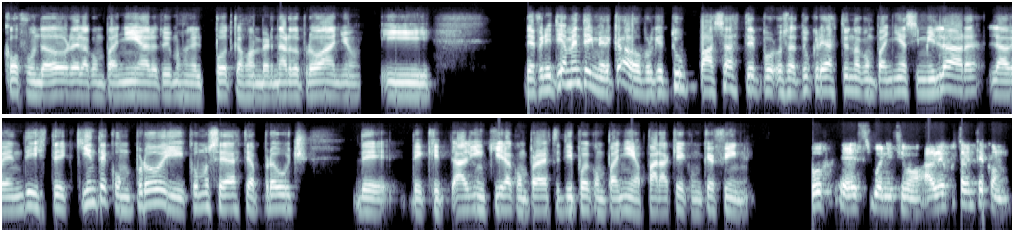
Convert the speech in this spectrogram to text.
cofundador de la compañía lo tuvimos en el podcast Juan Bernardo Proaño y definitivamente hay mercado porque tú pasaste por, o sea, tú creaste una compañía similar, la vendiste, ¿quién te compró y cómo se da este approach de, de que alguien quiera comprar este tipo de compañía? ¿Para qué? ¿Con qué fin? Uf, es buenísimo. Hablé justamente con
